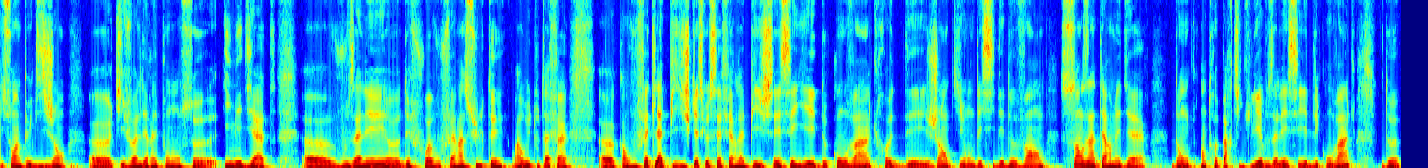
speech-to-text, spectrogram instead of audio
qui sont un peu exigeants, euh, qui veulent des réponses euh, immédiates. Euh, vous allez des fois vous faire insulter. Ah oui, tout à fait. quand vous faites la pige, qu'est-ce que c'est faire la pige? C'est essayer de convaincre des gens qui ont décidé de vendre sans intermédiaire. Donc, entre particuliers, vous allez essayer de les convaincre de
